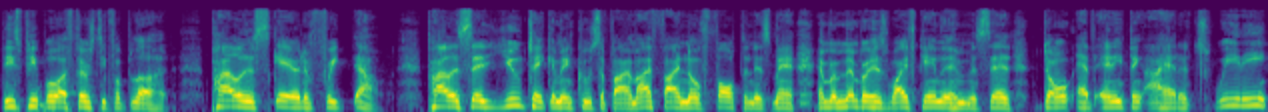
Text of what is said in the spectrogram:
These people are thirsty for blood. Pilate is scared and freaked out. Pilate said, You take him and crucify him. I find no fault in this man. And remember, his wife came to him and said, Don't have anything. I had a sweetie.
